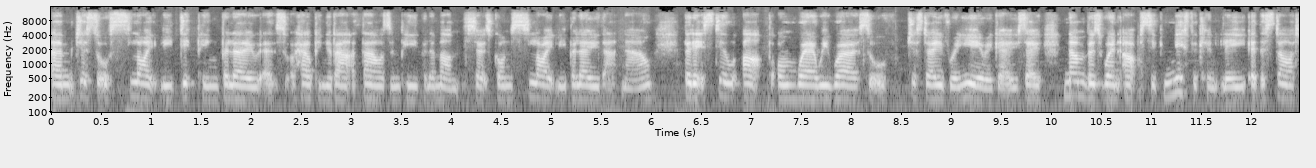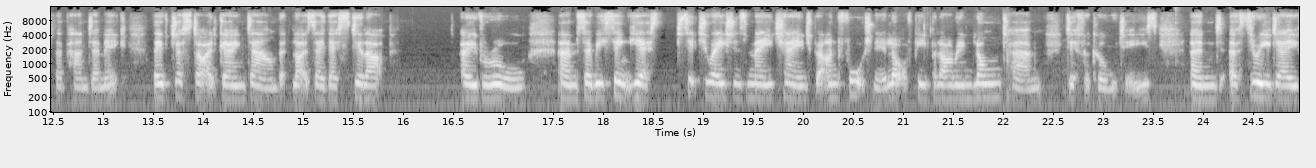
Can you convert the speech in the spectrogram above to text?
um, just sort of slightly dipping below, uh, sort of helping about a thousand people a month. So it's gone slightly below that now, but it's still up on where we were sort of just over a year ago. So numbers went up significantly at the start of the pandemic. They've just started going down, but like I say, they're still up overall. Um, so we think, yes, situations may change, but unfortunately, a lot of people are in long term difficulties, and a three day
